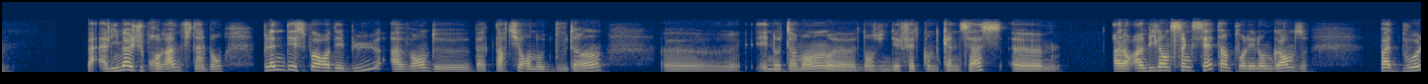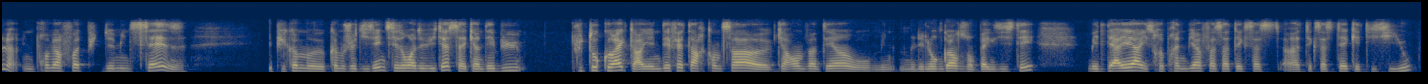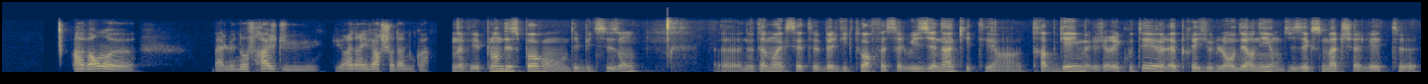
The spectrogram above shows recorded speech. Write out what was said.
bah, à l'image du programme finalement, pleine d'espoir au début, avant de, bah, partir en autre boudin, et notamment dans une défaite contre Kansas. alors, un bilan de 5-7 hein, pour les Longhorns, pas de bowl, une première fois depuis 2016. Et puis, comme, comme je disais, une saison à deux vitesses avec un début plutôt correct. Alors, il y a une défaite à Arkansas 40-21 euh, où les Longhorns n'ont pas existé. Mais derrière, ils se reprennent bien face à Texas, Texas Tech et TCU avant euh, bah, le naufrage du, Red River Shodown. Quoi. On avait plein d'espoir en début de saison, euh, notamment avec cette belle victoire face à Louisiana qui était un trap game. J'ai réécouté la preview de l'an dernier. On disait que ce match allait être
